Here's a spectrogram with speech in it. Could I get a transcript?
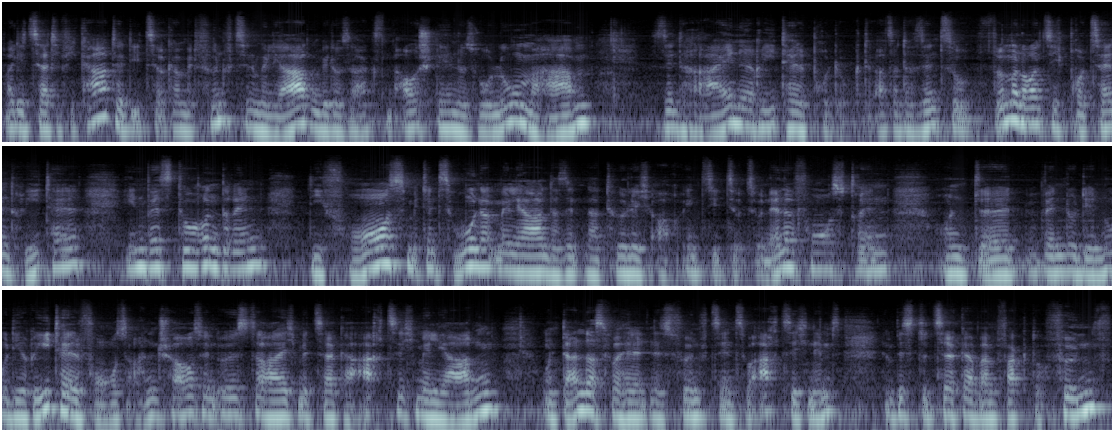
Weil die Zertifikate, die circa mit 15 Milliarden, wie du sagst, ein ausstehendes Volumen haben, sind reine Retail-Produkte. Also da sind so 95% Retail-Investoren drin. Die Fonds mit den 200 Milliarden, da sind natürlich auch institutionelle Fonds drin. Und äh, wenn du dir nur die Retail-Fonds anschaust in Österreich mit ca. 80 Milliarden und dann das Verhältnis 15 zu 80 nimmst, dann bist du circa beim Faktor 5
